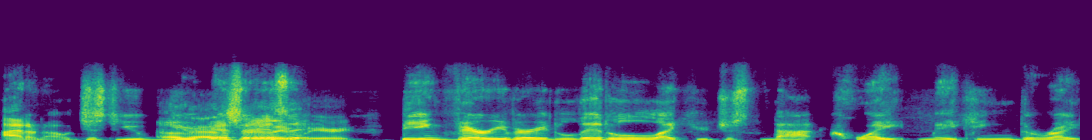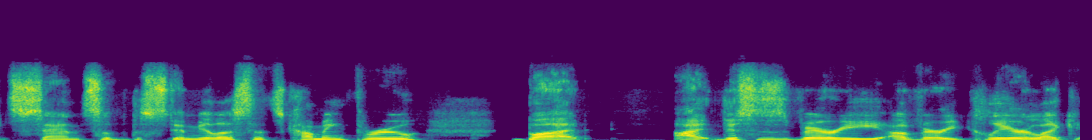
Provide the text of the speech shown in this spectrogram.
I don't know, just you, Oh, you as, a- as a- being very very little like you're just not quite making the right sense of the stimulus that's coming through. But i this is very a very clear like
